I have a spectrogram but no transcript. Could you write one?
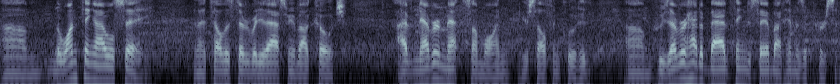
Um, the one thing I will say, and I tell this to everybody that asks me about coach, I've never met someone, yourself included, um, who's ever had a bad thing to say about him as a person.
